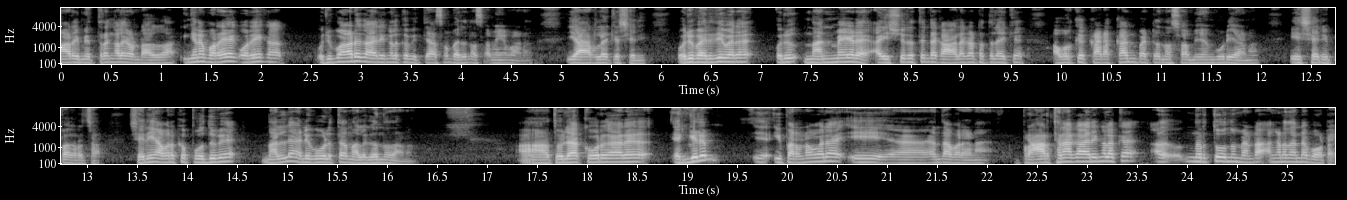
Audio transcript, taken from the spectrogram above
മാറി മിത്രങ്ങളെ ഉണ്ടാകുക ഇങ്ങനെ കുറേ കുറേ ഒരുപാട് കാര്യങ്ങൾക്ക് വ്യത്യാസം വരുന്ന സമയമാണ് ഈ ആറിലേക്ക് ശനി. ഒരു പരിധി വരെ ഒരു നന്മയുടെ ഐശ്വര്യത്തിന്റെ കാലഘട്ടത്തിലേക്ക് അവർക്ക് കടക്കാൻ പറ്റുന്ന സമയം കൂടിയാണ് ഈ ശനി പകർച്ച. ശനി അവർക്ക് പൊതുവെ നല്ല അനുകൂലത്തെ നൽകുന്നതാണ്. തുലാക്കൂറുകാർ എങ്കിലും ഈ- പറഞ്ഞ പോലെ ഈ എന്താ പറയണേ പ്രാർത്ഥനാ കാര്യങ്ങളൊക്കെ നിർത്തുമൊന്നും വേണ്ട അങ്ങനെ തന്നെ പോട്ടെ.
